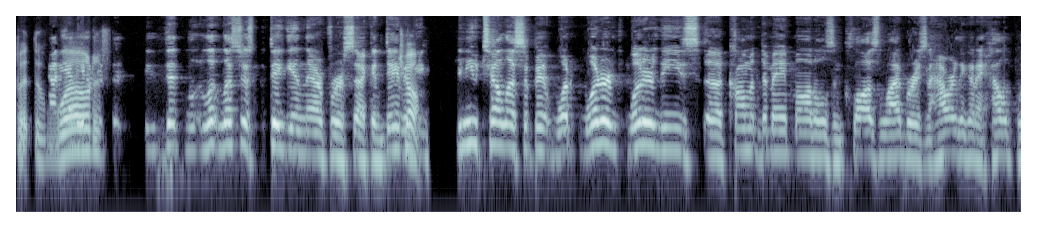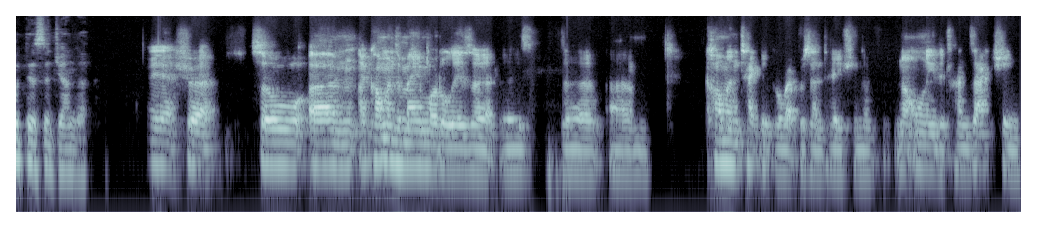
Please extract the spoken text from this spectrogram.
But the world of let's just dig in there for a second, David. Sure. Can you tell us a bit what what are what are these uh, common domain models and clause libraries, and how are they going to help with this agenda? Yeah, sure. So um, a common domain model is a is the um, common technical representation of not only the transaction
